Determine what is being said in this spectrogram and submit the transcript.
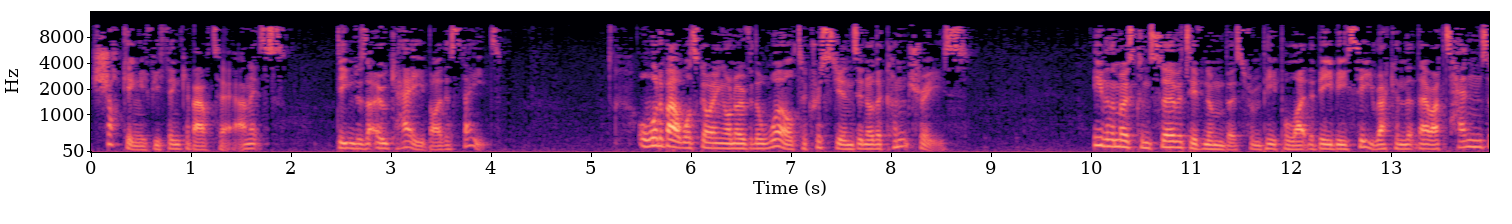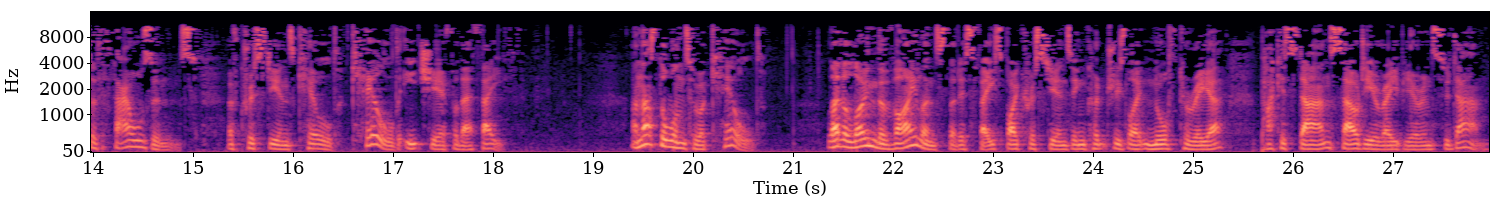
shocking if you think about it, and it's deemed as okay by the state. Or what about what's going on over the world to Christians in other countries? Even the most conservative numbers from people like the BBC reckon that there are tens of thousands of Christians killed, killed each year for their faith. And that's the ones who are killed, let alone the violence that is faced by Christians in countries like North Korea, Pakistan, Saudi Arabia and Sudan.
